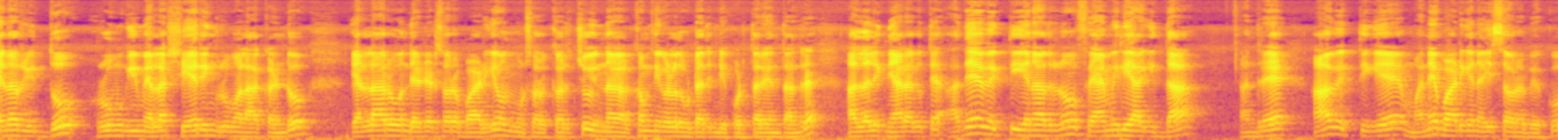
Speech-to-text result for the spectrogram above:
ಏನಾದ್ರು ಇದ್ದು ರೂಮ್ ಗೀಮ್ ಎಲ್ಲ ಶೇರಿಂಗ್ ರೂಮಲ್ಲಿ ಹಾಕೊಂಡು ಎಲ್ಲರೂ ಒಂದು ಎರಡೆರಡು ಸಾವಿರ ಬಾಡಿಗೆ, ಒಂದು ಮೂರು ಸಾವಿರ ಖರ್ಚು, ಇನ್ನು ಕಂಪ್ನಿಗಳಲ್ಲಿ ಊಟ ತಿಂಡಿ ಕೊಡ್ತಾರೆ ಅಂತ ಅಂದರೆ ಅಲ್ಲಲ್ಲಿ ಜ್ಞಾನ ಆಗುತ್ತೆ. ಅದೇ ವ್ಯಕ್ತಿ ಏನಾದ್ರೂ ಫ್ಯಾಮಿಲಿ ಆಗಿದ್ದ, ಅಂದರೆ ಆ ವ್ಯಕ್ತಿಗೆ ಮನೆ ಬಾಡಿಗೆನ ಐದು ಸಾವಿರ ಬೇಕು,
